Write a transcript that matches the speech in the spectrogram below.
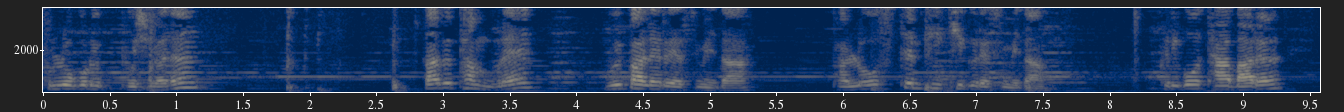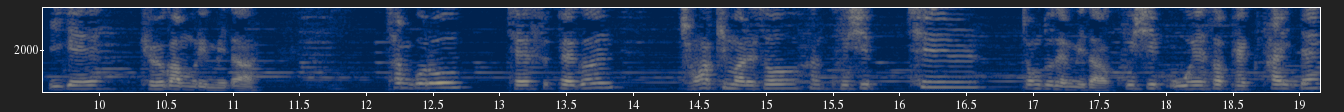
블로그를 보시면은 따뜻한 물에 물빨래를 했습니다. 발로 스탬핑 킥을 했습니다. 그리고 다 말은 이게 결과물입니다. 참고로 제 스펙은 정확히 말해서 한 97 정도 됩니다. 95에서 104인데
